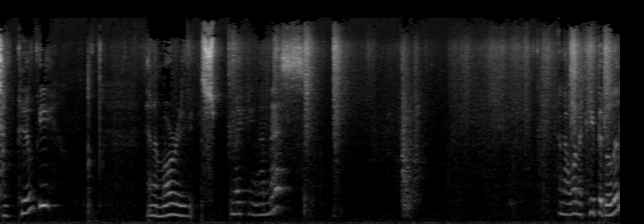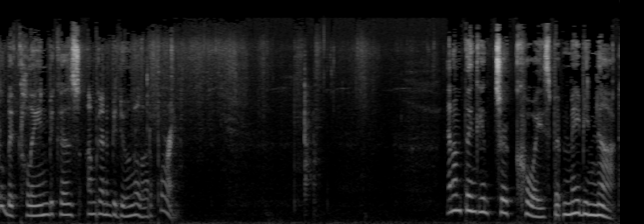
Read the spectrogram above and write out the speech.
Okie and I'm already making a mess And I want to keep it a little bit clean because I'm going to be doing a lot of pouring. And I'm thinking turquoise, but maybe not.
